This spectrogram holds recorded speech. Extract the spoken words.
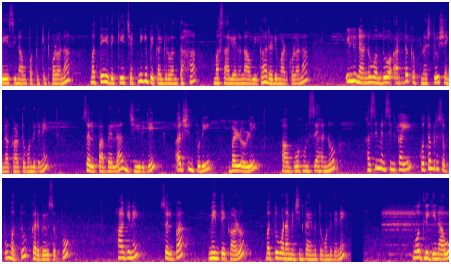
ಬೇಯಿಸಿ ನಾವು ಪಕ್ಕಕ್ಕೆ ಇಟ್ಕೊಳ್ಳೋಣ ಮತ್ತು ಇದಕ್ಕೆ ಚಟ್ನಿಗೆ ಬೇಕಾಗಿರುವಂತಹ ಮಸಾಲೆಯನ್ನು ನಾವು ಈಗ ರೆಡಿ ಮಾಡ್ಕೊಳ್ಳೋಣ. ಇಲ್ಲಿ ನಾನು ಒಂದು ಅರ್ಧ ಕಪ್ನಷ್ಟು ಶೇಂಗಾ ಕಾಳು ತೊಗೊಂಡಿದ್ದೀನಿ. ಸ್ವಲ್ಪ ಬೆಲ್ಲ, ಜೀರಿಗೆ ಅರಿಶಿನ ಪುಡಿ, ಬೆಳ್ಳುಳ್ಳಿ ಹಾಗೂ ಹುಣಸೆಹಣ್ಣು, ಹಸಿಮೆಣಸಿನಕಾಯಿ, ಕೊತ್ತಂಬರಿ ಸೊಪ್ಪು ಮತ್ತು ಕರಿಬೇವು ಸೊಪ್ಪು. ಹಾಗೆಯೇ ಸ್ವಲ್ಪ ಮೆಂತ್ಯಕಾಳು ಮತ್ತು ಒಣಮೆಣಸಿನ್ಕಾಯನ್ನು ತೊಗೊಂಡಿದ್ದೇನೆ. ಮೊದಲಿಗೆ ನಾವು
